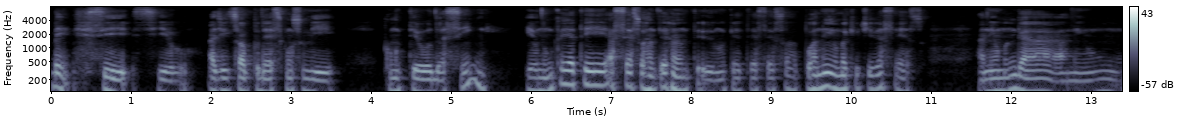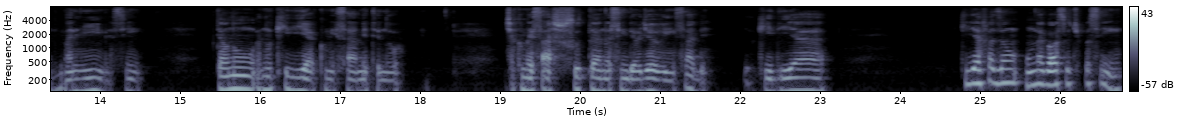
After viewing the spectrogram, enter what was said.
bem, se, se eu, a gente só pudesse consumir conteúdo assim, eu nunca ia ter acesso a Hunter x Hunter, eu nunca ia ter acesso a porra nenhuma que eu tive acesso. A nenhum mangá, a nenhum anime, assim. Então eu não, eu não queria começar metendo. Já começar chutando assim de onde eu vim, sabe? Eu queria. Queria fazer um, um negócio tipo assim.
